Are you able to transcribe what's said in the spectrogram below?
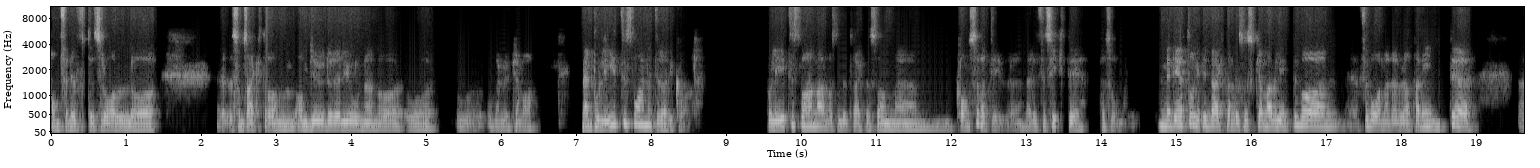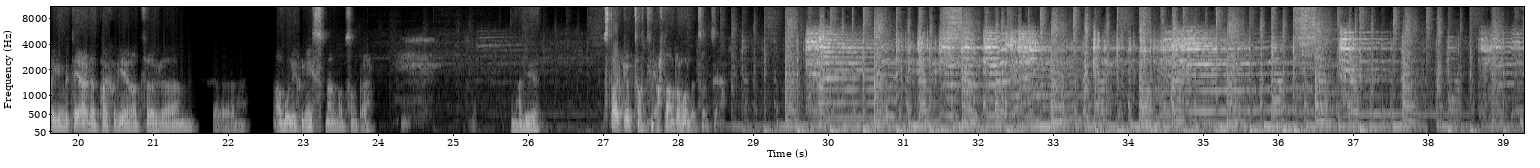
om förnuftets roll och eh, som sagt om, om Gud och religionen och, och, och, och vad det nu kan vara. Men politiskt var han inte radikal. Politiskt var han närmast att betrakta som ehm, konservativ, en väldigt försiktig person. Med det taget i beaktande så ska man väl inte vara ehm, förvånad över att han inte argumenterade passionerat för ehm, eh, abolitionismen och sånt där. Han hade ju starka uppfattningar åt andra hållet så att säga.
